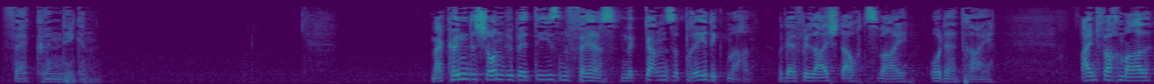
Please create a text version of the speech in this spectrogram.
verkündigen. Man könnte schon über diesen Vers eine ganze Predigt machen oder vielleicht auch zwei oder drei. Einfach mal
